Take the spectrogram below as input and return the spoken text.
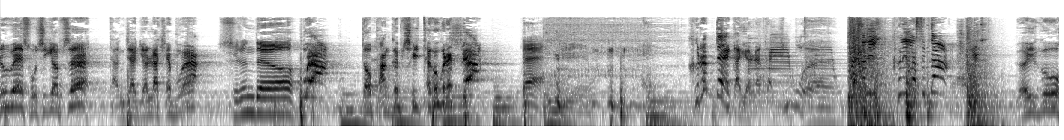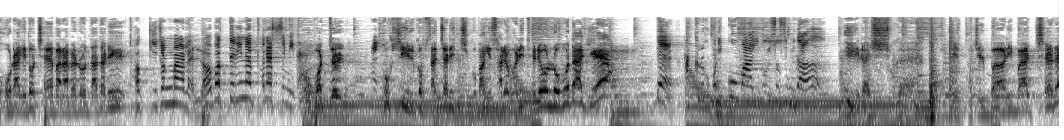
간 포기는 왜 소식이 없어? 당장 연락해보아. 싫은데요. 뭐야? 너 방금 싫다고 그랬어? 네. 그럼 내가 연락하지 뭐. 나더니 큰일 났습니다. 어이구 호랑이도 제 바람에 논다더니 토끼족 마을에 로봇들이 나타났습니다. 로봇들? 혹시 일곱 살짜리 지구방위 사령관이 데려온 로봇 아니야? 네, 아 그러고 보니 꼬마 아이도 있었습니다. 이럴 수가. 구질구질 말이 많잖아.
